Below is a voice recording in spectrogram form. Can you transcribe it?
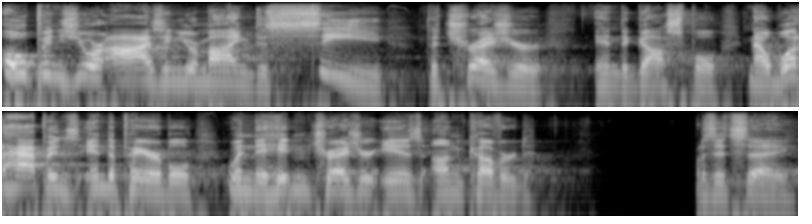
opens your eyes and your mind to see the treasure in the gospel. Now, what happens in the parable when the hidden treasure is uncovered? What does it say?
